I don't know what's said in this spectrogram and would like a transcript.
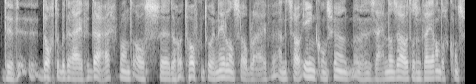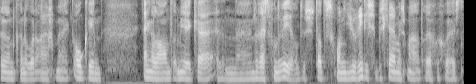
de dochterbedrijven daar. Want als eh, het hoofdkantoor in Nederland zou blijven... en het zou één concern eh, zijn... dan zou het als een vijandig concern kunnen worden aangemerkt. Ook in Engeland, Amerika en eh, de rest van de wereld. Dus dat is gewoon een juridische beschermingsmaatregel geweest.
